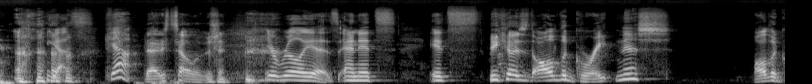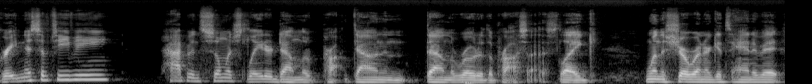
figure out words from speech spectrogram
yes. Yeah. That is television. It really is. And it's, it's, because all the greatness, all the greatness of TV happens so much later down the pro- down and down the road of the process. Like when the showrunner gets a hand of it,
